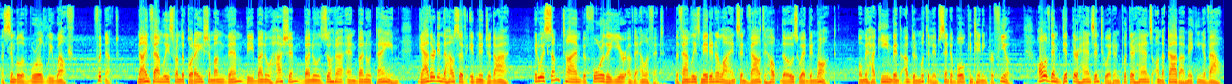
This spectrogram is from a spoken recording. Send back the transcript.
a symbol of worldly wealth. Footnote Nine families from the Quraysh, among them the Banu Hashim, Banu Zuhra, and Banu Taim, gathered in the house of Ibn Jud'an. It was some time before the year of the elephant. The families made an alliance and vowed to help those who had been wronged. Umm Hakim bint Abdul Muttalib sent a bowl containing perfume. All of them dipped their hands into it and put their hands on the Kaaba, making a vow.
